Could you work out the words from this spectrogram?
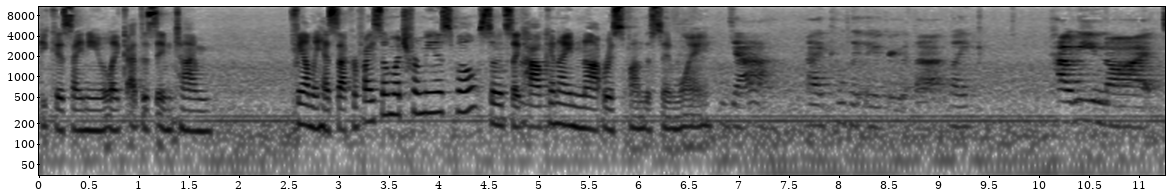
because I knew like at the same time family has sacrificed so much for me as well. So it's like, how can I not respond the same way? Yeah, I completely agree with that. Like, how do you not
